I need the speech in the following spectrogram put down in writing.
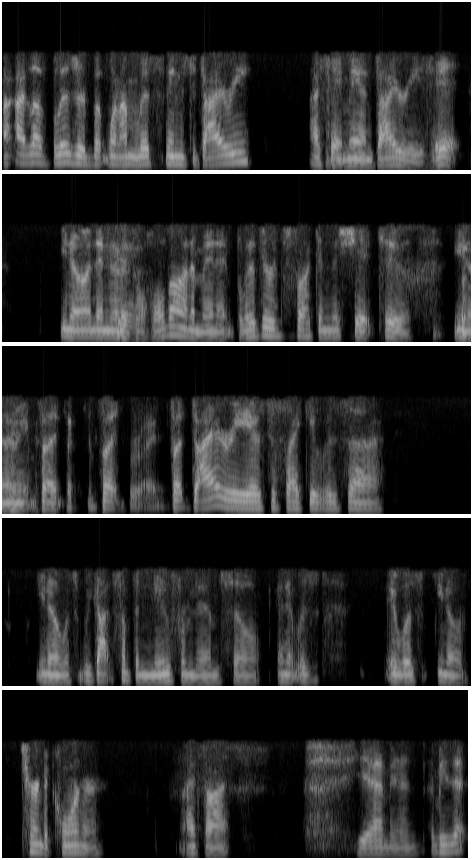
I, I love Blizzard, but when I'm listening to Diary, I say, man, Diary's it. You know, and then there's, Yeah. well, hold on a minute, Blizzard's fucking this shit too. You know what I mean? But but right but Diary is just like it was uh you know, was, we got something new from them, so and it was it was, you know, turned a corner, I thought. yeah man i mean that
